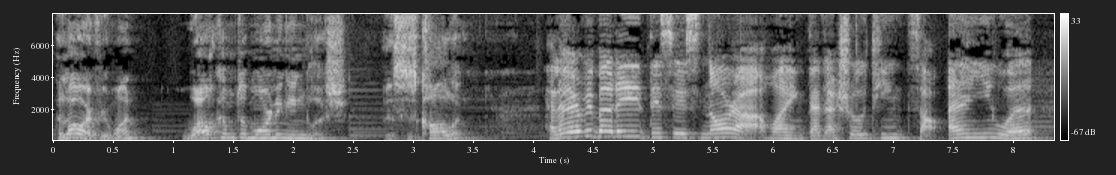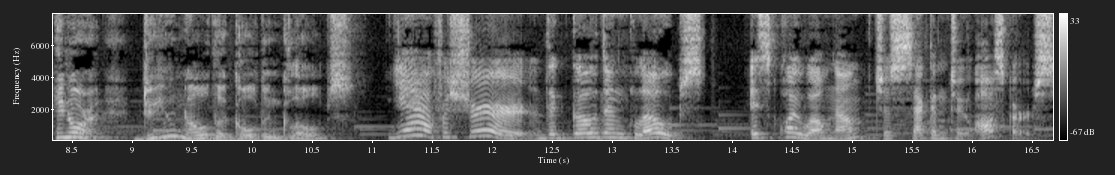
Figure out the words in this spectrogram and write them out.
Hello, everyone. Welcome to Morning English. This is Colin. Hello, everybody. This is Norah. 欢迎大家收听早安英文。Hey, Norah, do you know the Golden Globes? Yeah, for sure. The Golden Globes is quite well known, just second to Oscars.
